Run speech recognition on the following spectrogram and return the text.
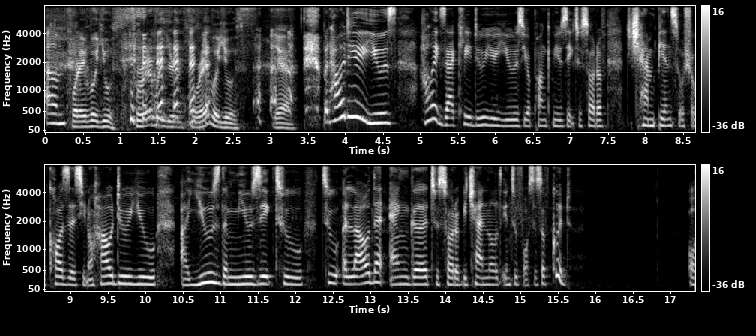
Um, Forever youth. Forever youth. Forever youth. Yeah. but how do you use, how exactly do you use your punk music to sort of champion social causes? You know, how do you uh, use the music to, to allow that anger to sort of be channeled into forces of good? Or,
